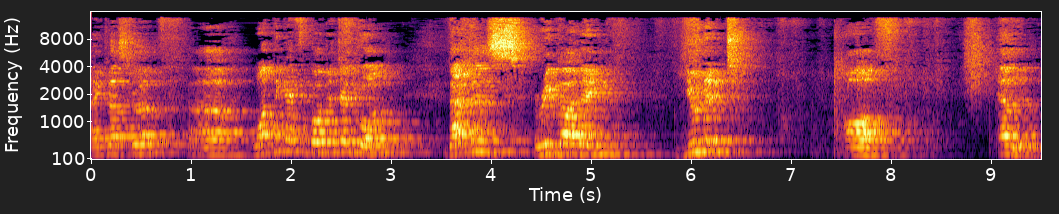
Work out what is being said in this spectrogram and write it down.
Hi class 12. Uh, one thing I forgot to tell you all that is regarding unit of L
